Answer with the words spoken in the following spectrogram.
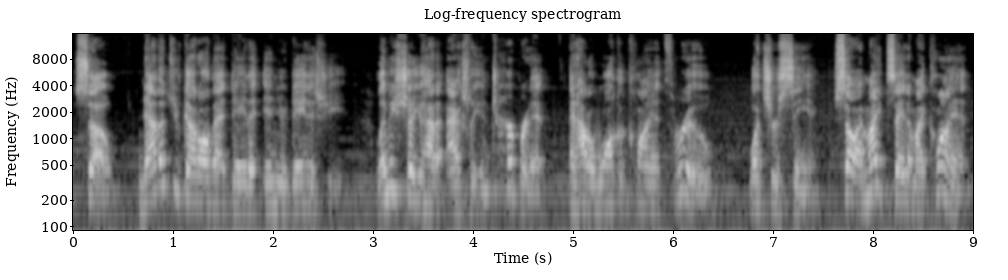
So now that you've got all that data in your data sheet, let me show you how to actually interpret it and how to walk a client through what you're seeing. So I might say to my client,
